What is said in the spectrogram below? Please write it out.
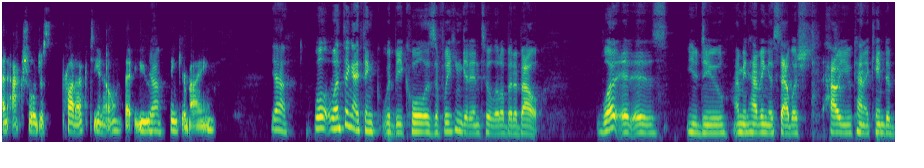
an actual just product, you know, that you yeah. think you're buying. Yeah. Well, one thing I think would be cool is if we can get into a little bit about what it is you do. I mean, having established how you kind of came to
